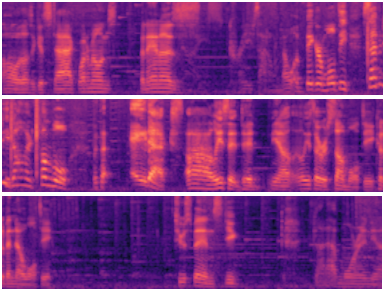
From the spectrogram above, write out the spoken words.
Oh, that was a good stack. Watermelons, bananas, grapes, I don't know. A bigger multi $70 tumble with the 8x! Ah, at least it did, you know, at least there was some multi. Could have been no multi. Two spins. You gotta have more in you.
